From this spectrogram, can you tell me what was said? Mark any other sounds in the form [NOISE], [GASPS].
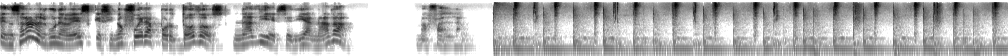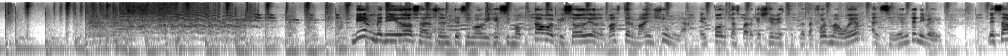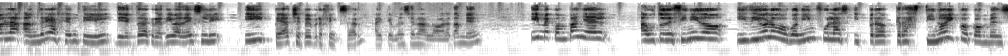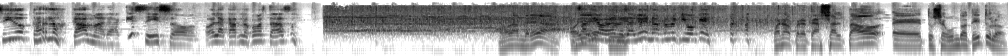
¿Pensaron alguna vez que si no fuera por todos, nadie sería nada? Mafalda. Bienvenidos al centésimo vigésimo octavo episodio de Mastermind Joomla, el podcast para que lleves tu plataforma web al siguiente nivel. Les habla Andrea Gentil, directora creativa de Exili y PHP Prefixer, hay que mencionarlo ahora también. Y me acompaña el autodefinido ideólogo con ínfulas y procrastinoico convencido Carlos Cámara. ¿Qué es eso? Hola Carlos, ¿cómo estás? Hola Andrea. me salió, me salió y no, me equivoqué. [LAUGHS] Bueno, pero te has saltado eh, tu segundo título.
